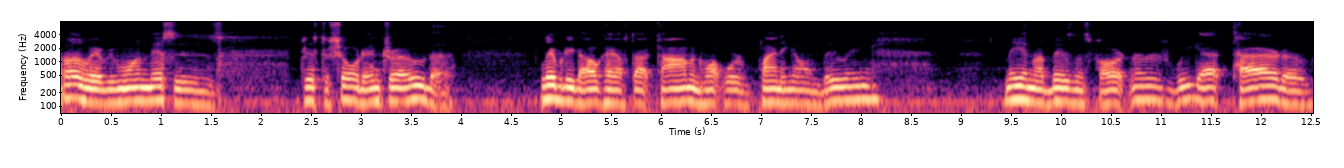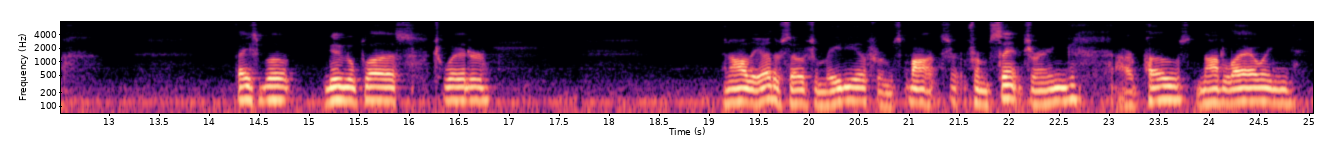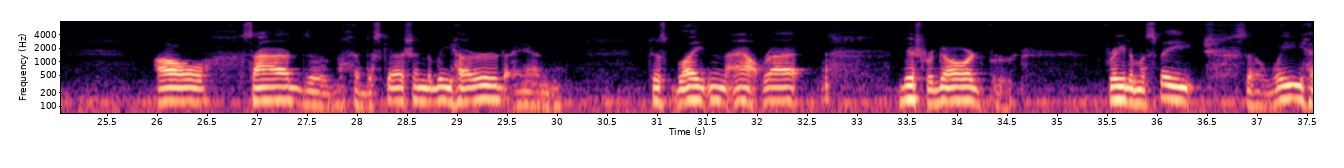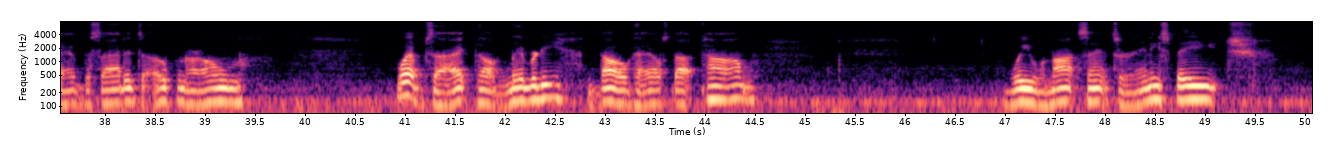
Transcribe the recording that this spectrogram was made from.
Hello, everyone. This is just a short intro to LibertyDawghouse.com and what we're planning on doing. Me and my business partners, we got tired of Facebook, Google Plus, Twitter, and all the other social media from sponsor from censoring our posts, not allowing all sides of a discussion to be heard and just blatant, outright disregard for freedom of speech. So we have decided to open our own website called libertydawghouse.com. We will not censor any speech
